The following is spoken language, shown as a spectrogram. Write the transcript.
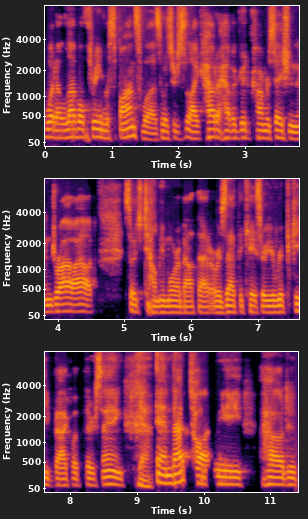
what a level three response was, which just like how to have a good conversation and draw out. So tell me more about that, or is that the case? Or you repeat back what they're saying. Yeah. And that taught me how to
